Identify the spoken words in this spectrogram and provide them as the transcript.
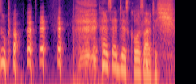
Super. Das Ende ist großartig.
